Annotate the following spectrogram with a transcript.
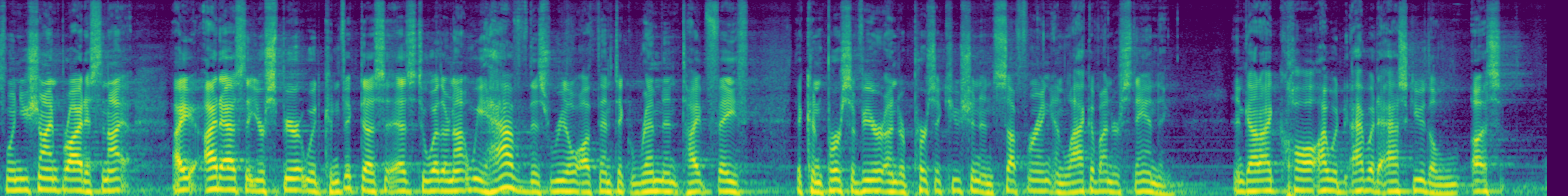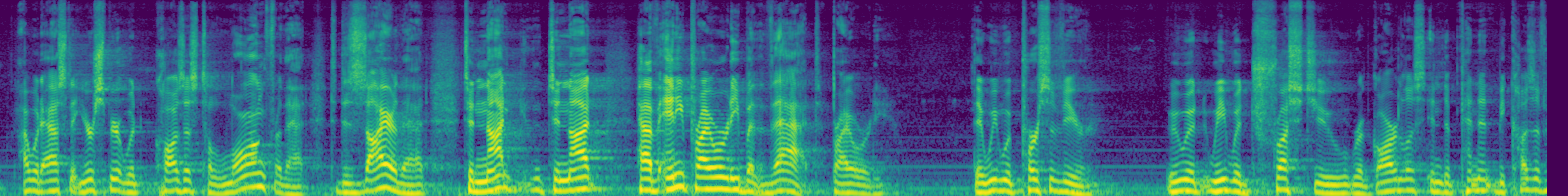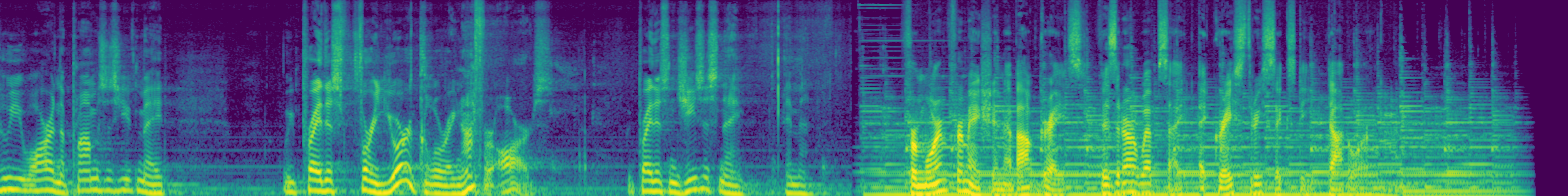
it's when you shine brightest. And I, I, would ask that your spirit would convict us as to whether or not we have this real, authentic, remnant type faith that can persevere under persecution and suffering and lack of understanding. And God, I call, I would, I would ask you, the, us, I would ask that your spirit would cause us to long for that, to desire that, to not, to not have any priority but that priority, that we would persevere we would, we would trust you regardless, independent, because of who you are and the promises you've made. We pray this for your glory, not for ours. We pray this in Jesus' name. Amen. For more information about Grace, visit our website at grace360.org.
